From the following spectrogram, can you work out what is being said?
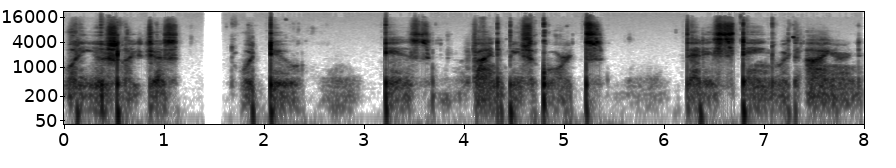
What he usually just would do is find a piece of quartz that is stained with iron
